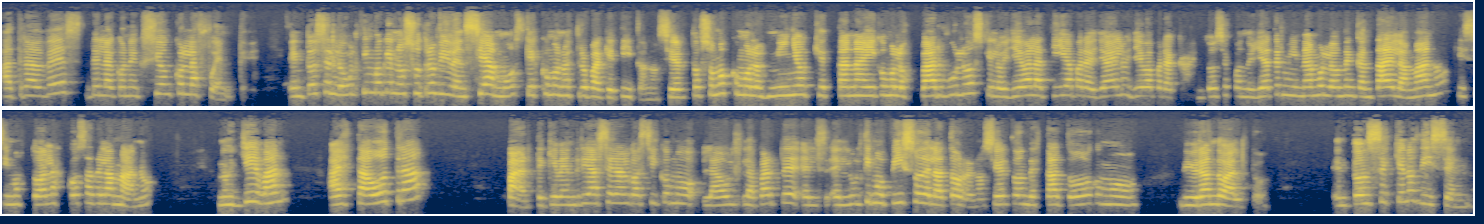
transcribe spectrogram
A través de la conexión con la fuente. Entonces, lo último que nosotros vivenciamos, que es como nuestro paquetito, ¿no es cierto? Somos como los niños que están ahí, como los párvulos, que lo lleva la tía para allá y lo lleva para acá. Entonces, cuando ya terminamos la onda encantada de la mano, que hicimos todas las cosas de la mano, nos llevan a esta otra parte, que vendría a ser algo así como la, parte, el, el, último piso de la torre, ¿no es cierto? Donde está todo como vibrando alto. Entonces, ¿qué nos dicen?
